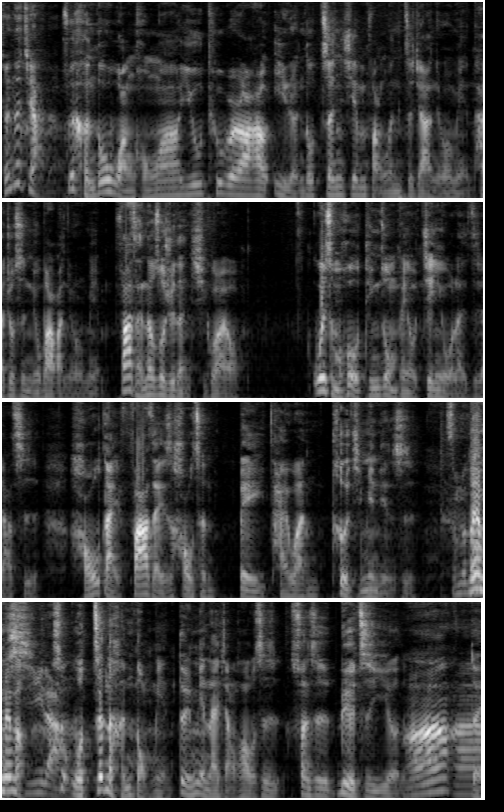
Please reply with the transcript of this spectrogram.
真的假的？所以很多网红啊、YouTuber 啊，还有艺人都争先访问这家牛肉面，它就是牛爸爸牛肉面。发展到时候觉得很奇怪哦，为什么会有听众朋友建议我来这家吃？好歹发仔是号称北台湾特级面点师，什么？没有没有没有，是我真的很懂面。对于面来讲的话，我是算是略知一二的啊啊！对，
